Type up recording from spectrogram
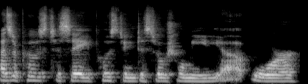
as opposed to say posting to social media or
